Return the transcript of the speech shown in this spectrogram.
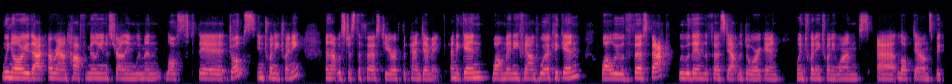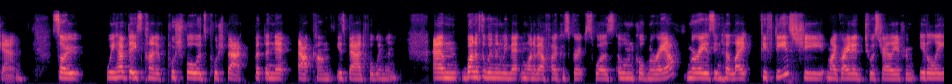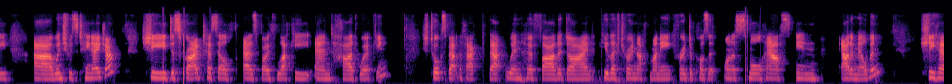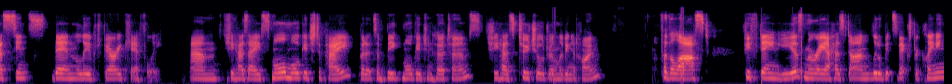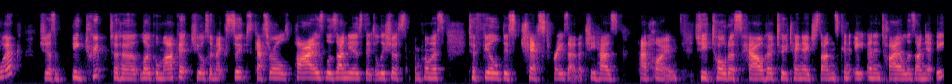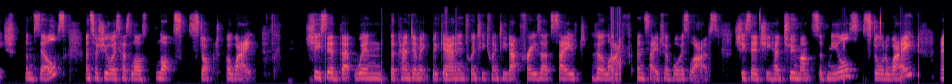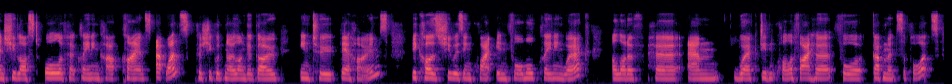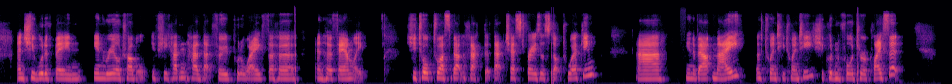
We know that around half a million Australian women lost their jobs in 2020, and that was just the first year of the pandemic. And again, while many found work again, while we were the first back, we were then the first out the door again when 2021's uh, lockdowns began. So we have these kind of push forwards, push back, but the net outcome is bad for women. Um, one of the women we met in one of our focus groups was a woman called Maria. Maria is in her late 50s. She migrated to Australia from Italy uh, when she was a teenager. She described herself as both lucky and hardworking. She talks about the fact that when her father died, he left her enough money for a deposit on a small house in outer Melbourne. She has since then lived very carefully. Um, she has a small mortgage to pay, but it's a big mortgage in her terms. She has two children living at home. For the last 15 years, Maria has done little bits of extra cleaning work. She does a big trip to her local market. She also makes soups, casseroles, pies, lasagnas. They're delicious, I can promise, to fill this chest freezer that she has at home. She told us how her two teenage sons can eat an entire lasagna each themselves. And so she always has lots, lots stocked away she said that when the pandemic began in 2020, that freezer saved her life and saved her boys' lives. She said she had two months of meals stored away and she lost all of her cleaning clients at once because she could no longer go into their homes because she was in quite informal cleaning work. A lot of her um, work didn't qualify her for government supports, and she would have been in real trouble if she hadn't had that food put away for her and her family. She talked to us about the fact that that chest freezer stopped working uh, in about May of 2020. She couldn't afford to replace it.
